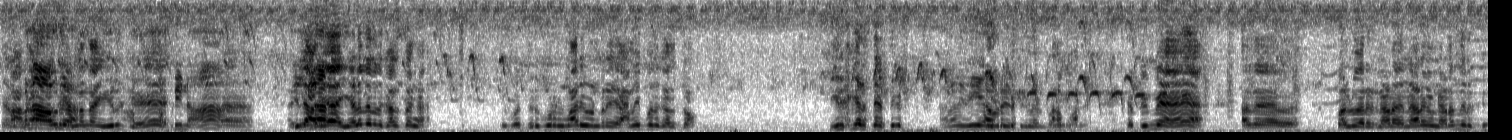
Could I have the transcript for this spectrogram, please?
ஏன்னா அவரு- எண்ணம் தான் இருக்கு. அப்படின்னா இல்லை அதை எழுதுறது கஷ்டங்க. இப்போ திருக்குறள் மாதிரி ஒன்றை அமைப்பது கஷ்டம். இருக்கிறத எடுத்துக்கிட்டு அதனால இதையே அவர் எடுத்துக்கலான்னு எப்பயுமே அதை பல்வேறு நட நேரங்கள் நடந்திருக்கு.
